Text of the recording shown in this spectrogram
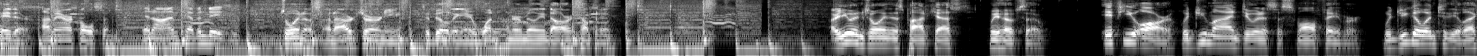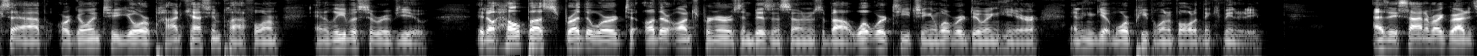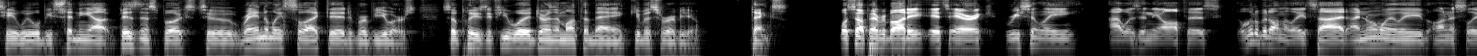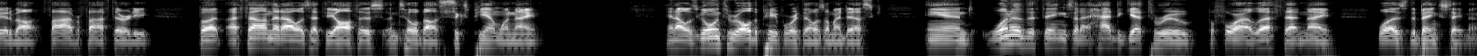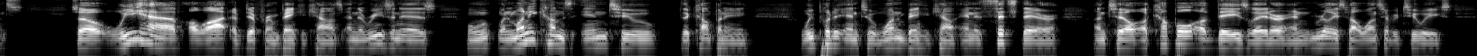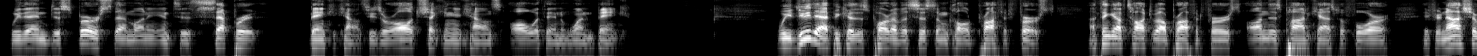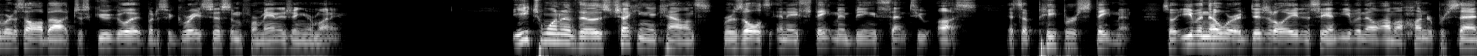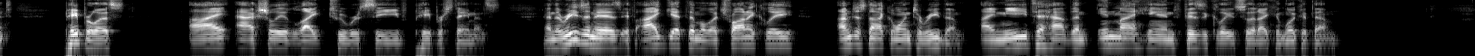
Hey there, I'm Eric Olson. And I'm Kevin Daisy. Join us on our journey to building a $100 million company. Are you enjoying this podcast? We hope so. If you are, would you mind doing us a small favor? Would you go into the Alexa app or go into your podcasting platform and leave us a review? It'll help us spread the word to other entrepreneurs and business owners about what we're teaching and what we're doing here and can get more people involved in the community. As a sign of our gratitude, we will be sending out business books to randomly selected reviewers. So please, if you would, during the month of May, give us a review. Thanks. What's up, everybody? It's Eric. Recently, I was in the office a little bit on the late side. I normally leave, honestly, at about 5 or 5.30 but I found that I was at the office until about 6 p.m. one night. And I was going through all the paperwork that was on my desk. And one of the things that I had to get through before I left that night was the bank statements. So we have a lot of different bank accounts. And the reason is when, when money comes into the company, we put it into one bank account and it sits there until a couple of days later. And really, it's about once every two weeks we then disperse that money into separate bank accounts. These are all checking accounts, all within one bank. We do that because it's part of a system called Profit First. I think I've talked about Profit First on this podcast before. If you're not sure what it's all about, just Google it, but it's a great system for managing your money. Each one of those checking accounts results in a statement being sent to us. It's a paper statement. So even though we're a digital agency and even though I'm 100% paperless, I actually like to receive paper statements. And the reason is if I get them electronically, I'm just not going to read them. I need to have them in my hand physically so that I can look at them.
